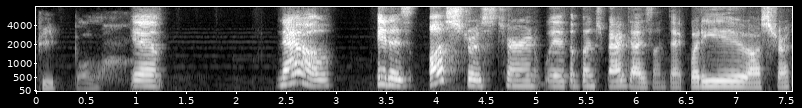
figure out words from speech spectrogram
people. Yeah. Now it is Astra's turn with a bunch of bad guys on deck. What do you, do, Astra?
